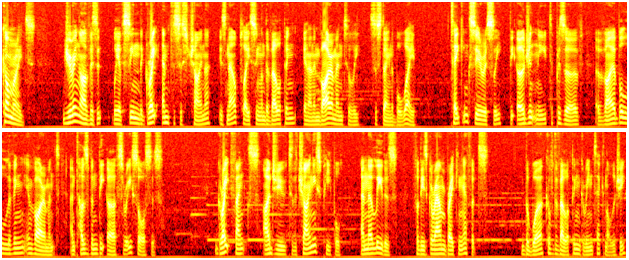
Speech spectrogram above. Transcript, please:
Comrades, during our visit we have seen the great emphasis China is now placing on developing in an environmentally sustainable way, taking seriously the urgent need to preserve a viable living environment and husband the Earth's resources. Great thanks are due to the Chinese people and their leaders for these groundbreaking efforts. The work of developing green technology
